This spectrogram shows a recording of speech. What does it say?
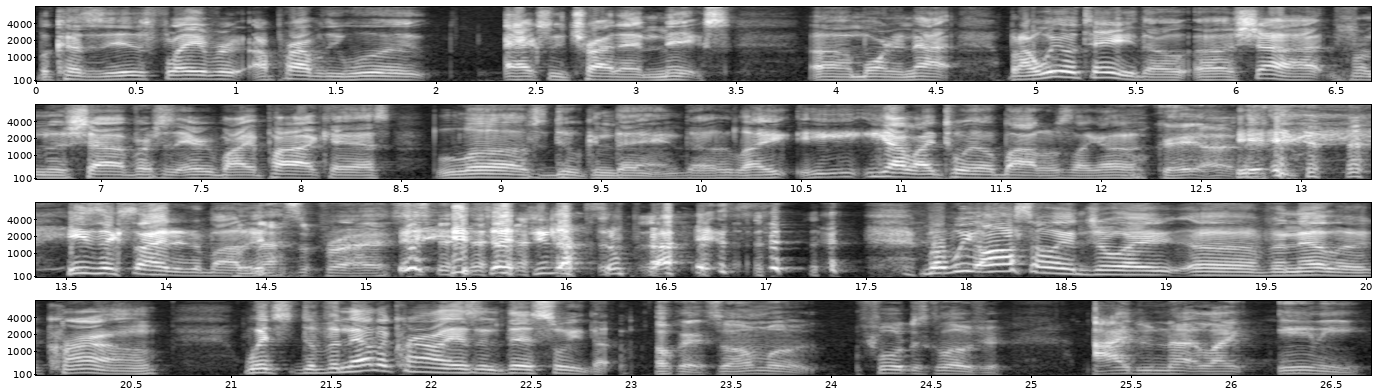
because it is flavored, I probably would actually try that mix uh, more than not. But I will tell you though, uh, Shot from the Shot versus Everybody podcast loves Duke and Dame though. Like he, he got like twelve bottles. Like uh, Okay, I, he's excited about I'm it. not surprised. he said you're not surprised. but we also enjoy uh, Vanilla Crown, which the Vanilla Crown isn't this sweet though. okay, so I'm a full disclosure. I do not like any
